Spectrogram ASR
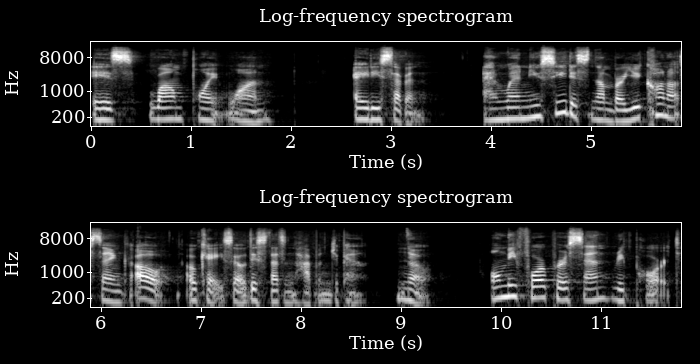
is 1.187. And when you see this number, you cannot think, oh, okay, so this doesn't happen in Japan. No, only 4% report.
